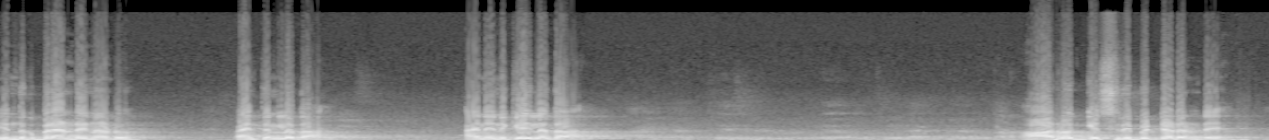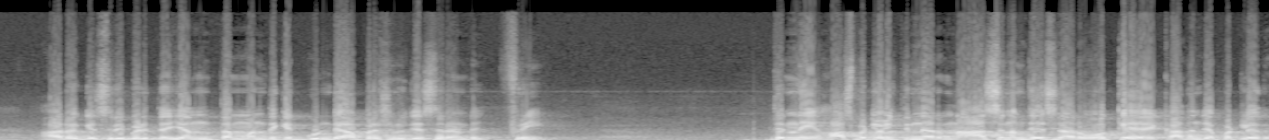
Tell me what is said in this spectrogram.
ఎందుకు బ్రాండ్ అయినాడు? ఆయన తినలేదా? ఆయన ఎన్నికేయలేదా ఆరోగ్యశ్రీ పెట్టాడండి. ఆరోగ్యశ్రీ పెడితే ఎంతమందికి గుండె ఆపరేషన్లు చేశారండి? ఫ్రీ. తిన్ని హాస్పిటల్లో తిన్నారు నాశనం చేసినారు ఓకే కాదని చెప్పట్లేదు.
